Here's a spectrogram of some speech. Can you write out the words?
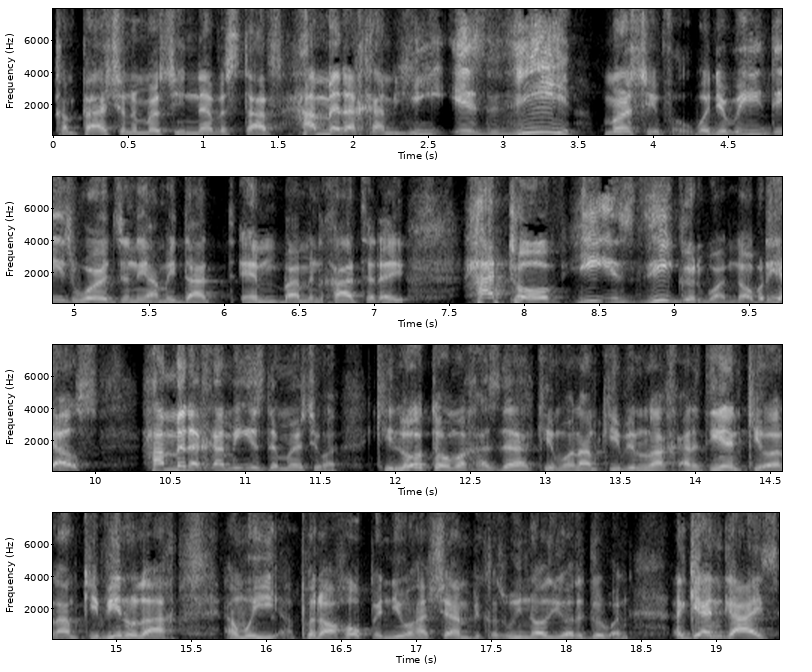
compassion and mercy never stops. He is the merciful. When you read these words in the Amidat and Bamincha today, Hatov, he is the good one, nobody else. Hamerachem, he is the merciful one. And at the end, and we put our hope in you, Hashem, because we know you're the good one. Again, guys,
